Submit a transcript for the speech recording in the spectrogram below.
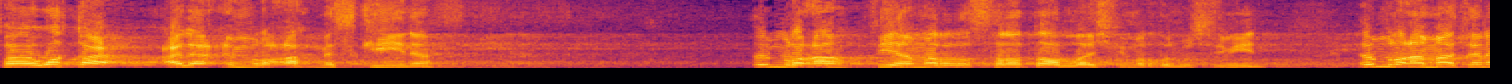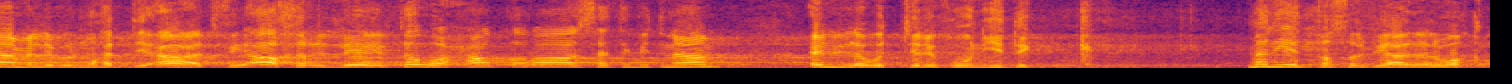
فوقع على امرأة مسكينة. امرأة فيها مرض السرطان الله يشفي مرضى المسلمين. امرأة ما تنام إلا بالمهدئات. في آخر الليل توها حاطة راسها تبي تنام إلا والتليفون يدق. من يتصل في هذا الوقت؟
